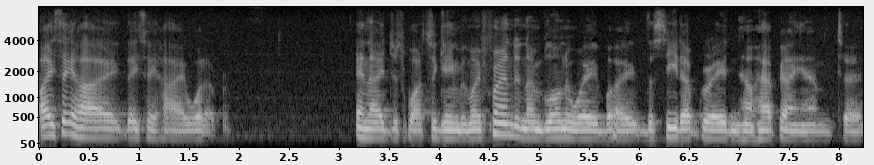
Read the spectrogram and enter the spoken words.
I say hi, they say hi, whatever. And I just watch the game with my friend, and I'm blown away by the seat upgrade and how happy I am to,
